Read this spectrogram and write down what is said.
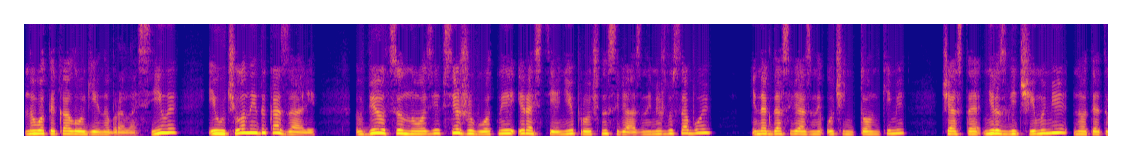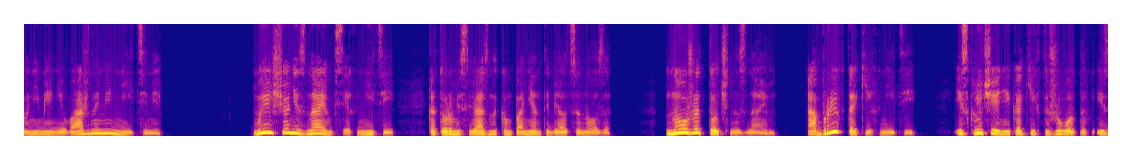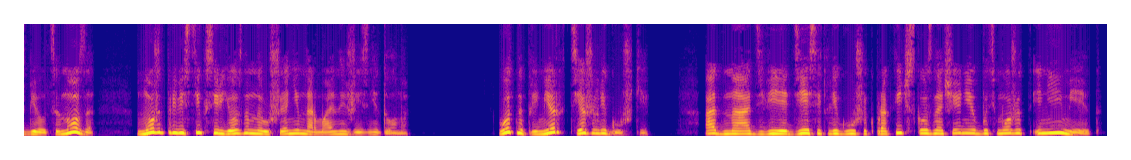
Но вот экология набрала силы, и ученые доказали, в биоценозе все животные и растения прочно связаны между собой, иногда связаны очень тонкими, часто неразличимыми, но от этого не менее важными нитями. Мы еще не знаем всех нитей, которыми связаны компоненты биоценоза, но уже точно знаем, обрыв таких нитей, исключение каких-то животных из биоценоза может привести к серьезным нарушениям нормальной жизни дома. Вот, например, те же лягушки. Одна, две, десять лягушек практического значения, быть может, и не имеют.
